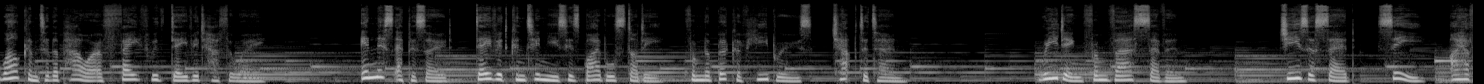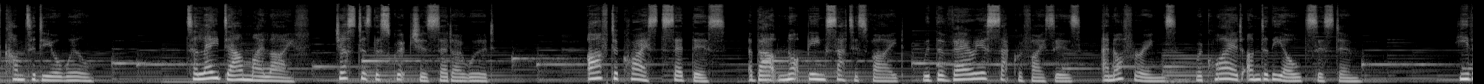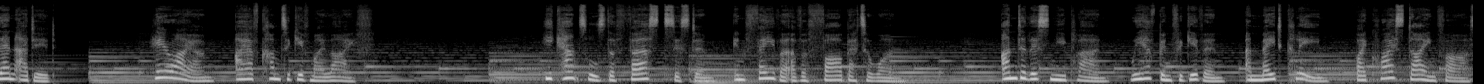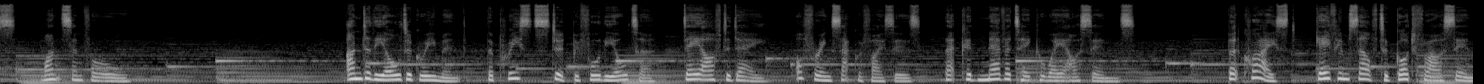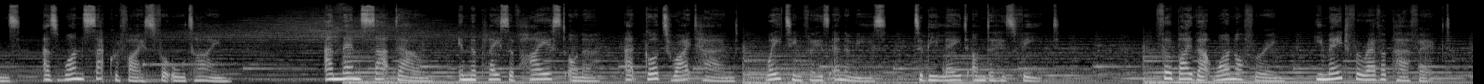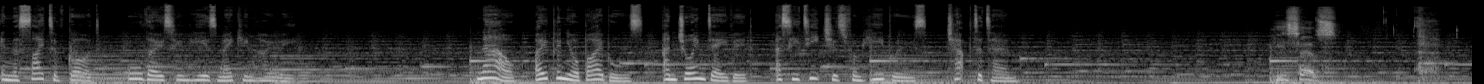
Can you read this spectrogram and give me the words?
Welcome to the Power of Faith with David Hathaway. In this episode, David continues his Bible study from the book of Hebrews, chapter 10. Reading from verse 7 Jesus said, See, I have come to do your will. To lay down my life, just as the scriptures said I would. After Christ said this, about not being satisfied with the various sacrifices and offerings required under the old system. He then added, Here I am, I have come to give my life. He cancels the first system in favor of a far better one. Under this new plan, we have been forgiven and made clean by Christ dying for us, once and for all. Under the old agreement, the priests stood before the altar, day after day, offering sacrifices that could never take away our sins. But Christ gave himself to God for our sins, as one sacrifice for all time. And then sat down, in the place of highest honor, at God's right hand, waiting for his enemies to be laid under his feet. For by that one offering, he made forever perfect, in the sight of God, all those whom he is making holy. Now, open your Bibles and join David as he teaches from Hebrews chapter 10. He says,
